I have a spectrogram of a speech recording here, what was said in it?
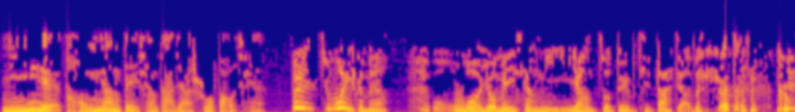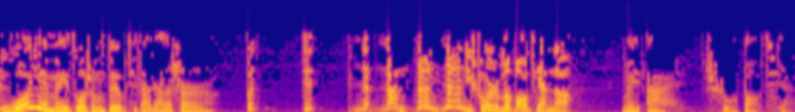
你也同样得向大家说抱歉。不是为什么呀？我又没像你一样做对不起大家的事儿，可我也没做什么对不起大家的事儿啊。不，这那那那那你说什么抱歉呢？为爱说抱歉。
